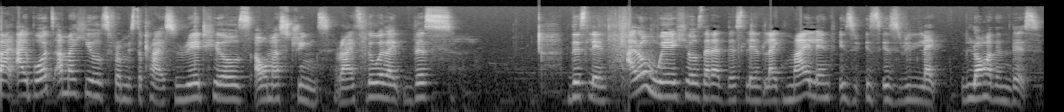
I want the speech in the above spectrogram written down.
But i bought uh, ama heels from mr price. Red heels ama strings right? So they were like this this length. I don't wear heels that are this length. Like my length is is, is really like longer than this.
